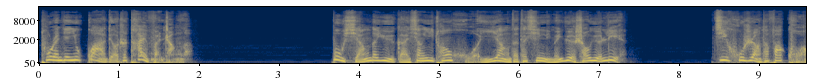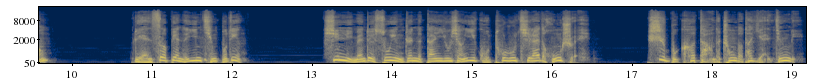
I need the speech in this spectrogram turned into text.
突然间又挂掉？这太反常了。不祥的预感像一团火一样，在他心里面越烧越烈，几乎是让他发狂，脸色变得阴晴不定，心里面对苏应真的担忧像一股突如其来的洪水，势不可挡的冲到他眼睛里。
